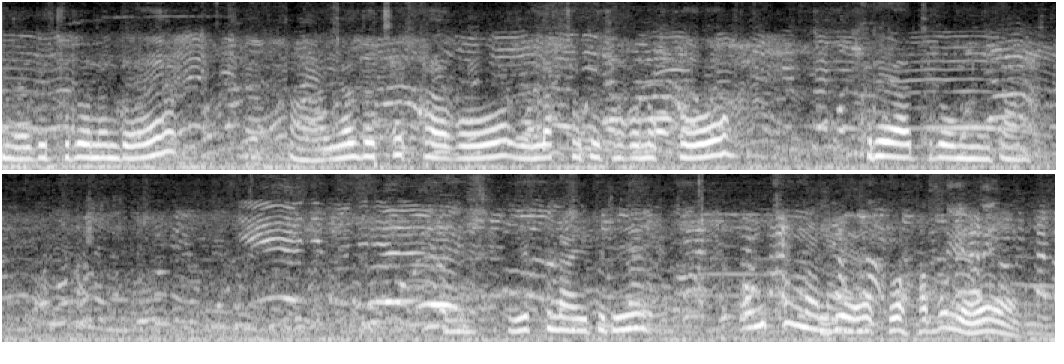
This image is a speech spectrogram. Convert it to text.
네, 여기 들어오는데 어, 열도 체크하고 연락처도 적어놓고 그래야 들어옵니다. 네, 예쁜 아이들이 엄청 많아요. 그 화분에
